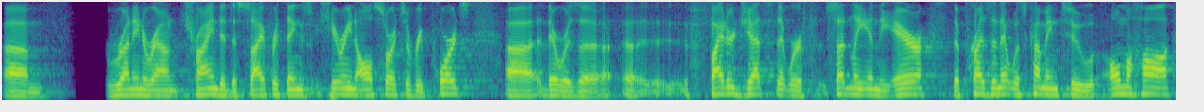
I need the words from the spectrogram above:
Um, running around trying to decipher things, hearing all sorts of reports. Uh, there was a, a, fighter jets that were suddenly in the air. The president was coming to Omaha.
